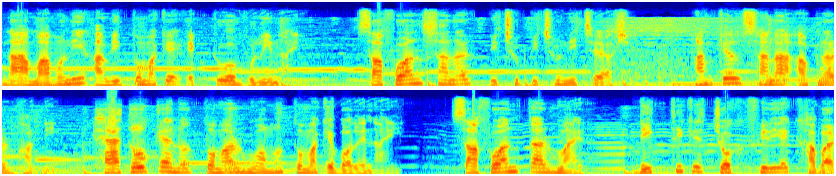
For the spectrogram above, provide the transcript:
না মামনি, আমি তোমাকে একটুও ভুলি নাই। সাফওয়ান সানার পিছু পিছু নিচে আসে। আঙ্কেল, সানা আপনার ভাগ্নি। হ্যাঁ তো কেন? তোমার মম তোমাকে বলে নাই। সাফওয়ান তার মায়ের দিক থেকে চোখ ফিরিয়ে খাবার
